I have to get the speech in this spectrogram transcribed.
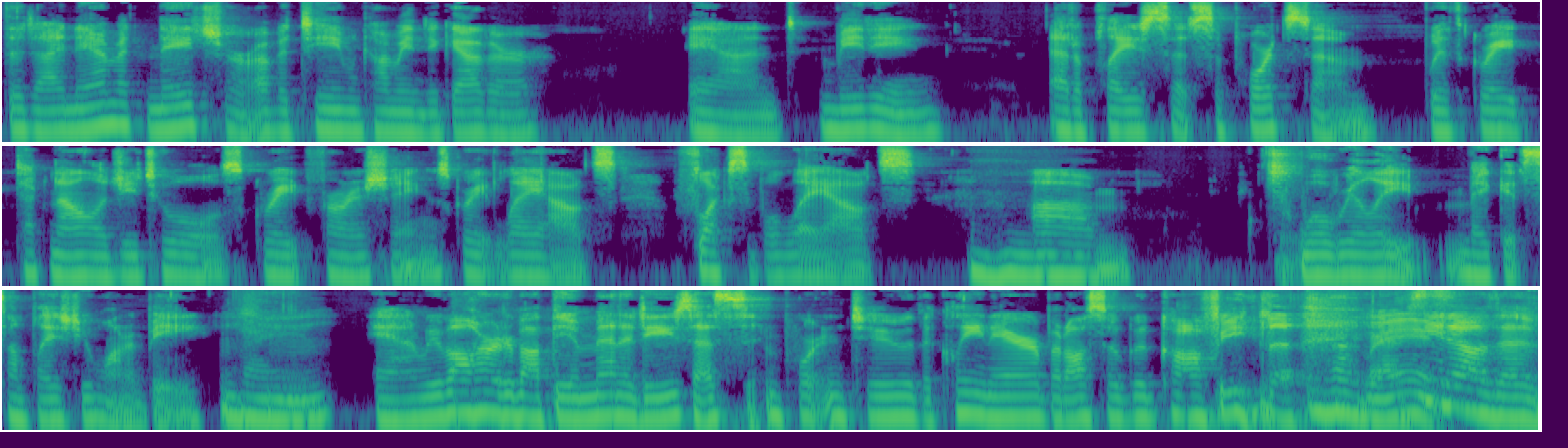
the dynamic nature of a team coming together and meeting at a place that supports them with great technology tools, great furnishings, great layouts, flexible layouts, Mhm. um, will really make it someplace you want to be. Right. And we've all heard about the amenities. That's important too. The clean air, but also good coffee. The Right. you know the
